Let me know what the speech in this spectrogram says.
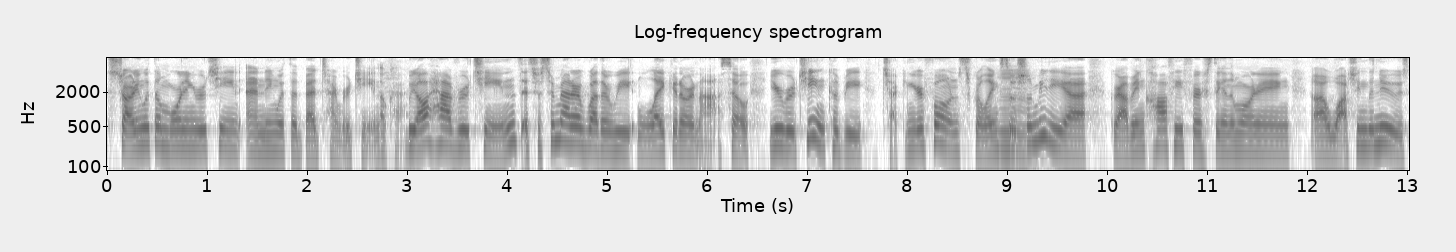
starting with a morning routine, ending with a bedtime routine. Okay. We all have routines. It's just a matter of whether we like it or not. So your routine could be checking your phone, scrolling social media, grabbing coffee first thing in the morning, uh, watching the news,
